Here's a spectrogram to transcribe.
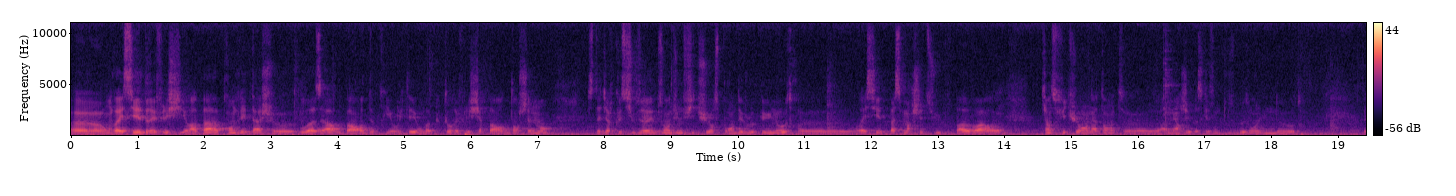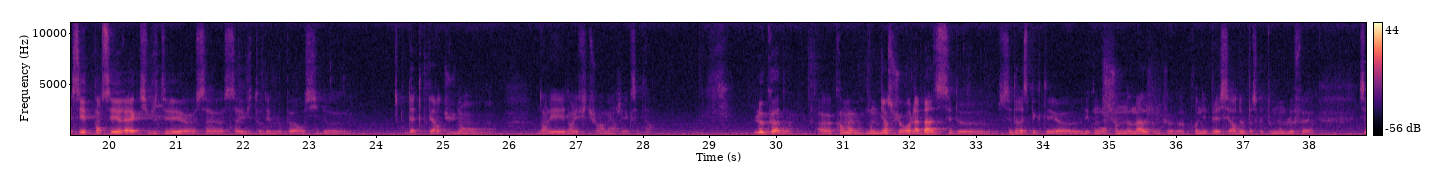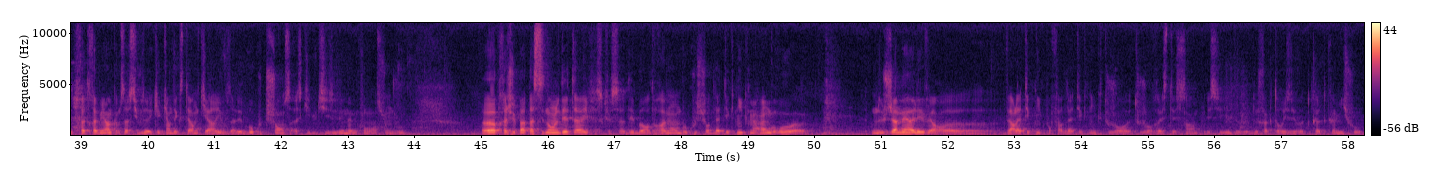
Euh, on va essayer de réfléchir à pas prendre les tâches euh, au hasard ou par ordre de priorité, on va plutôt réfléchir par ordre d'enchaînement c'est-à-dire que si vous avez besoin d'une feature pour en développer une autre, euh, on va essayer de ne pas se marcher dessus pour pas avoir 15 euh, features en attente euh, à merger parce qu'elles ont tous besoin l'une de l'autre. Essayez de penser réactivité, ça, évite aux développeurs aussi d'être perdus dans, dans, les, dans les features à merger, etc. Le code, euh, quand même. Donc bien sûr, la base, c'est de, de, respecter euh, des conventions de nommage. Donc euh, prenez PSR2 parce que tout le monde le fait. C'est très très bien, comme ça si vous avez quelqu'un d'externe qui arrive, vous avez beaucoup de chance à ce qu'il utilise les mêmes conventions que vous. Après, je ne vais pas passer dans le détail parce que ça déborde vraiment beaucoup sur de la technique, mais en gros, ne jamais aller vers, vers la technique pour faire de la technique, toujours, toujours rester simple, essayer de, de factoriser votre code comme il faut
